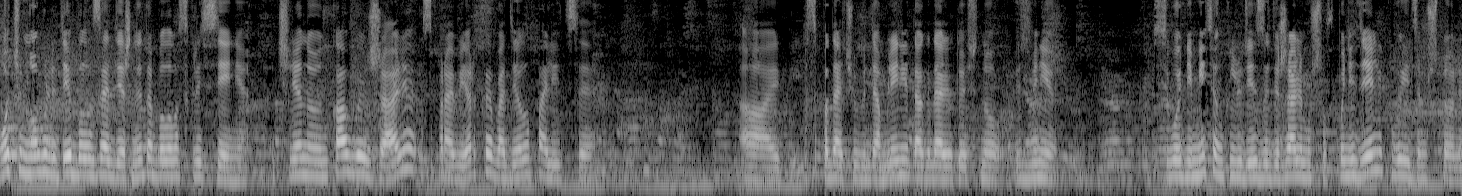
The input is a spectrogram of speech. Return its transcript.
Очень много людей было задержано. Это было воскресенье. Члены УНК выезжали с проверкой в отделы полиции с подачей уведомлений и так далее. То есть, ну, извини, Сегодня митинг, людей задержали, мы что, в понедельник выйдем, что ли?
